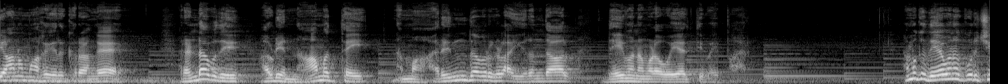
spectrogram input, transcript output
தியானமாக இருக்கிறாங்க. ரெண்டாவது அவருடைய நாமத்தை நம்ம அறிந்தவர்களாக இருந்தால் தெய்வம் நம்மளை உயர்த்தி வைப்பார். நமக்கு தேவனை குறித்து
